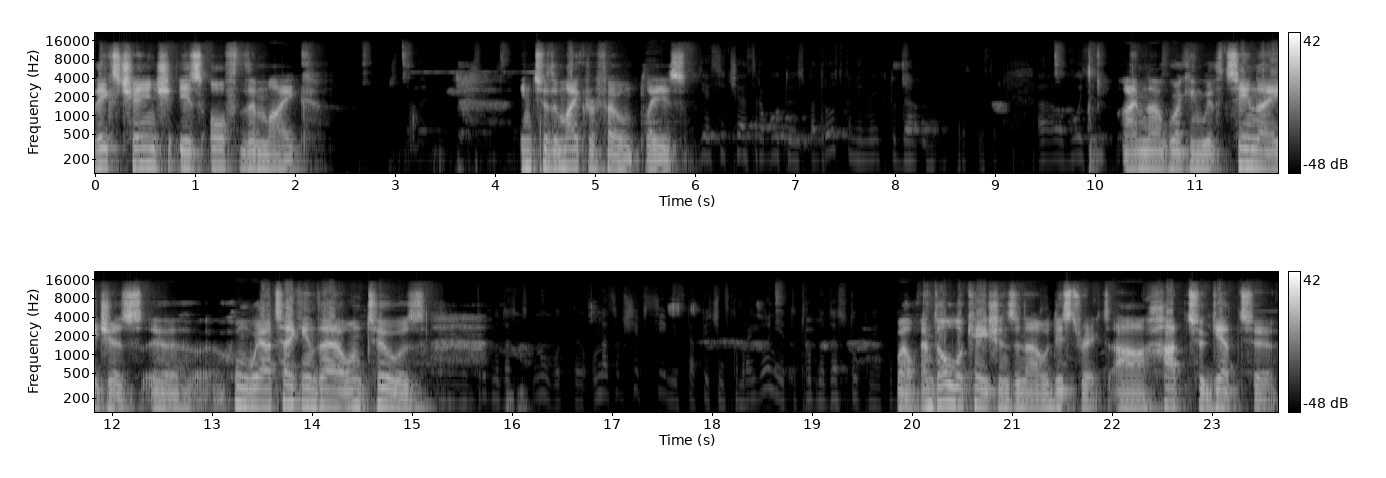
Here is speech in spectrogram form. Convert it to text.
The exchange is off the mic. Into the microphone, please. I'm now working with teenagers uh, whom we are taking there on tours. Well, and all locations in our district are hard to get to.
